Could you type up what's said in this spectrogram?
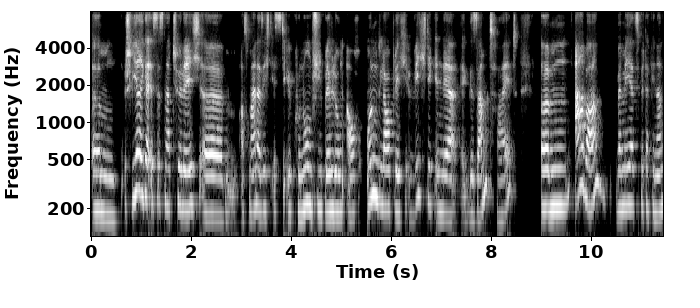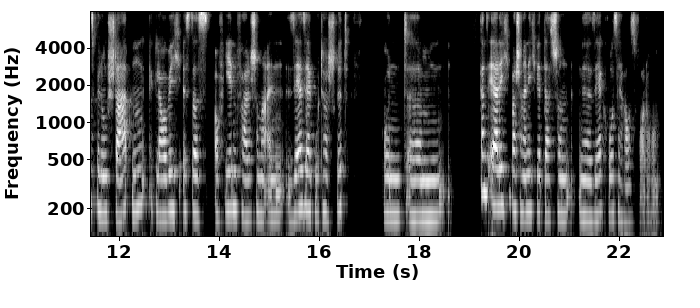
ähm, schwieriger ist es natürlich. Ähm, aus meiner Sicht ist die ökonomische Bildung auch unglaublich wichtig in der Gesamtheit. Ähm, aber wenn wir jetzt mit der Finanzbildung starten, glaube ich, ist das auf jeden Fall schon mal ein sehr, sehr guter Schritt. Und ähm, ganz ehrlich, wahrscheinlich wird das schon eine sehr große Herausforderung.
